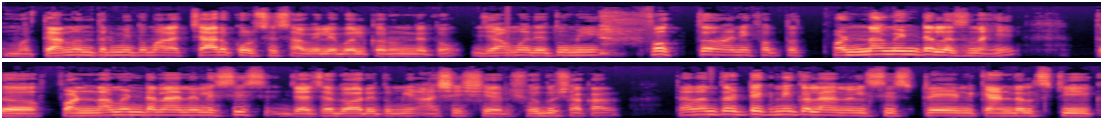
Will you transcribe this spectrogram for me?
मग त्यानंतर मी तुम्हाला चार कोर्सेस अवेलेबल करून देतो ज्यामध्ये तुम्ही फक्त आणि फक्त फंडामेंटलच नाही तर फंडामेंटल अनालिसिस ज्याच्याद्वारे तुम्ही असे शेअर शोधू शकाल. त्यानंतर technical analysis trend candlestick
